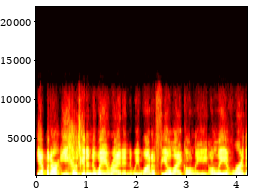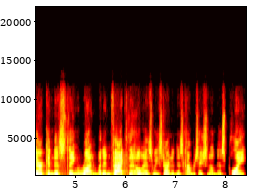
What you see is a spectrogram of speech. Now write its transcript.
Yeah, but our egos get in the way, right? And we want to feel like only only if we're there can this thing run. But in fact, though, as we started this conversation on this point,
